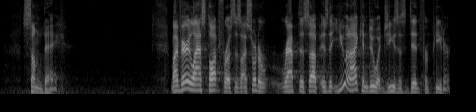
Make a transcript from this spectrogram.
someday. My very last thought for us as I sort of wrap this up is that you and I can do what Jesus did for Peter.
